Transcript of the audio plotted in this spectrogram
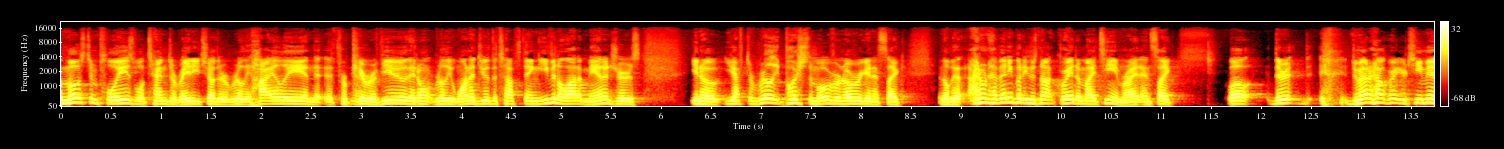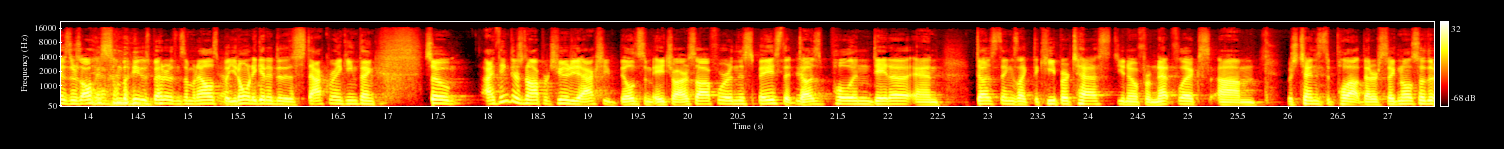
most employees will tend to rate each other really highly, and uh, for peer yeah. review, they don't really want to do the tough thing. Even a lot of managers you know, you have to really push them over and over again. It's like, and they'll be like, I don't have anybody who's not great on my team, right? And it's like, well, there, no matter how great your team is, there's always yeah. somebody who's better than someone else, yeah. but you don't want to get into the stack ranking thing. So I think there's an opportunity to actually build some HR software in this space that does pull in data and does things like the keeper test, you know, from Netflix, um, which tends to pull out better signals. So the,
